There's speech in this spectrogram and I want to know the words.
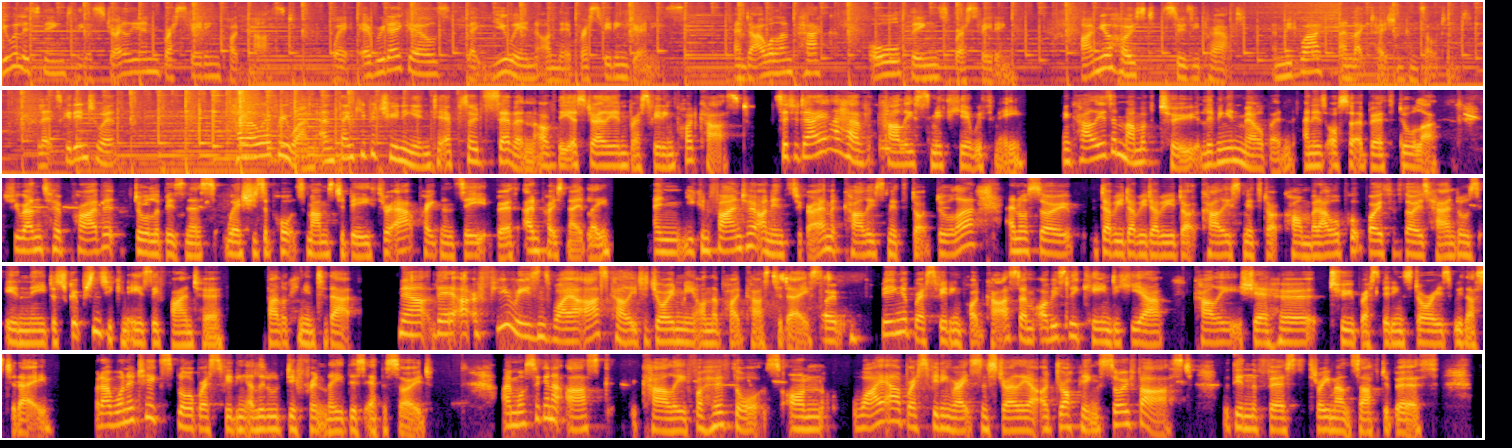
You are listening to the Australian Breastfeeding Podcast, where everyday girls let you in on their breastfeeding journeys. And I will unpack all things breastfeeding. I'm your host, Susie Prout, a midwife and lactation consultant. Let's get into it. Hello, everyone, and thank you for tuning in to episode seven of the Australian Breastfeeding Podcast. So, today I have Karli Smith here with me. And Karli is a mum of two living in Melbourne and is also a birth doula. She runs her private doula business where she supports mums to be throughout pregnancy, birth, and postnatally. And you can find her on Instagram at karlismith.doula and also www.karlismith.com. But I will put both of those handles in the descriptions. You can easily find her by looking into that. Now, there are a few reasons why I asked Karli to join me on the podcast today. So, being a breastfeeding podcast, I'm obviously keen to hear Karli share her two breastfeeding stories with us today. But I wanted to explore breastfeeding a little differently this episode. I'm also going to ask Karli for her thoughts on why our breastfeeding rates in Australia are dropping so fast within the first three months after birth.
